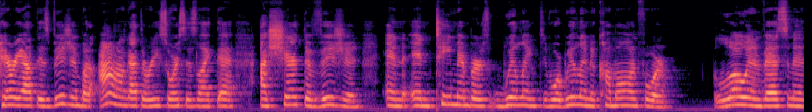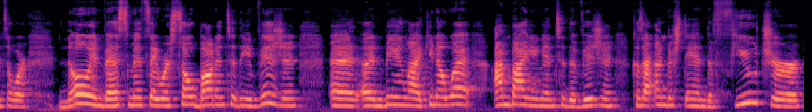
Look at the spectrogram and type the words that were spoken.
carry out this vision, but I don't got the resources like that. I shared the vision and and team members willing to, were willing to come on for low investments or no investments. They were so bought into the vision and and being like, you know what? I'm buying into the vision because I understand the future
